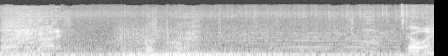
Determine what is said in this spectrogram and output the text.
Alright, I got it. Go away.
